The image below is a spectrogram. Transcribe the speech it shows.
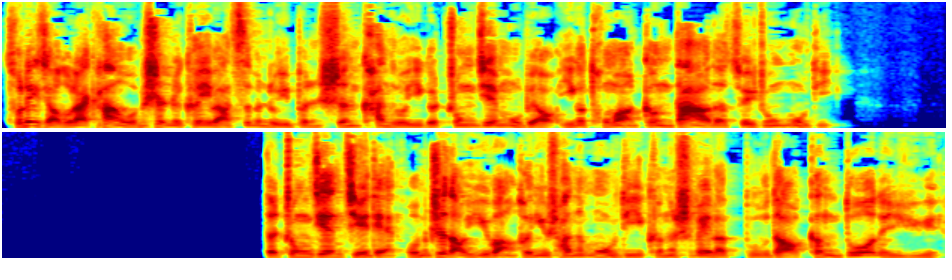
从这个角度来看，我们甚至可以把资本主义本身看作一个中间目标，一个通往更大的最终目的的中间节点。我们知道渔网和渔船的目的可能是为了捕到更多的鱼，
